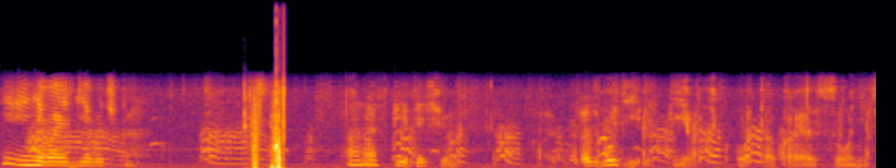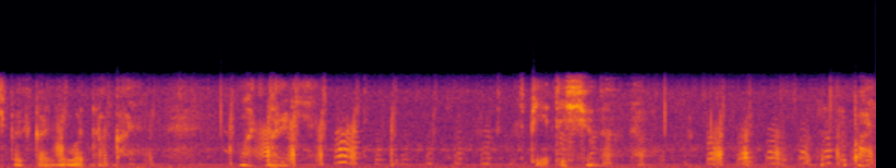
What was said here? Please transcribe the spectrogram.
Сиреневая девочка. Она спит еще. Разбуди девочку. Вот такая Сонечка, скажи, вот такая. Вот смотри. Спит еще. Просыпайся.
